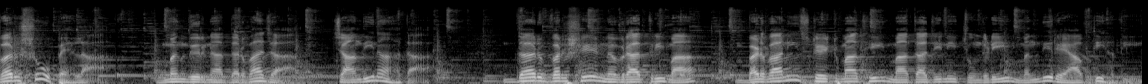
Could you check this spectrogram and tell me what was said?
વર્ષો પહેલા મંદિરના દરવાજા ચાંદીના હતા. દર વર્ષે નવરાત્રિમાં બળવાની સ્ટેટમાંથી માતાજીની ચૂંદડી મંદિરે આવતી હતી.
